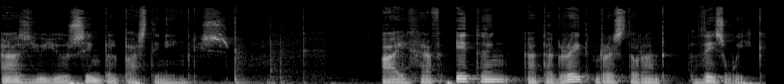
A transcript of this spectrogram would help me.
as you use simple past in English. I have eaten at a great restaurant this week.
